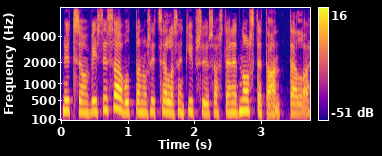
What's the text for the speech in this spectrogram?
nyt se on vissi saavuttanut sit sellaisen kypsyysasteen, että nostetaan tällä,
